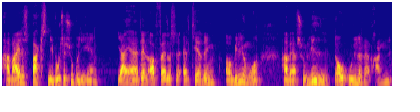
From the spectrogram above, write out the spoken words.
har Vejles baks niveau til Superligaen? Jeg er af den opfattelse, at Kerim og Viljumur har været solide, dog uden at være prangende.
